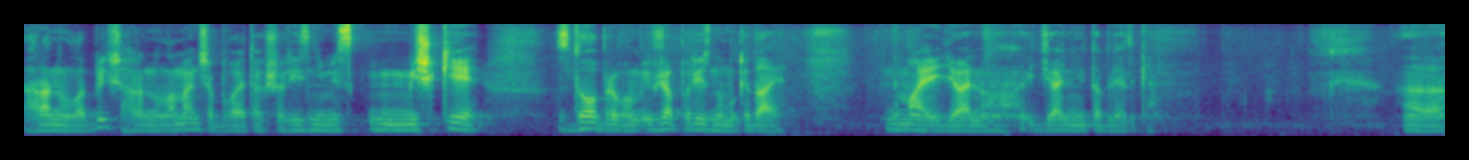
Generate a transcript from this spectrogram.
Гранула більше, гранула менше. Буває так, що різні мішки з добривом і вже по-різному кидає. Немає ідеального, ідеальної таблетки. Е,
